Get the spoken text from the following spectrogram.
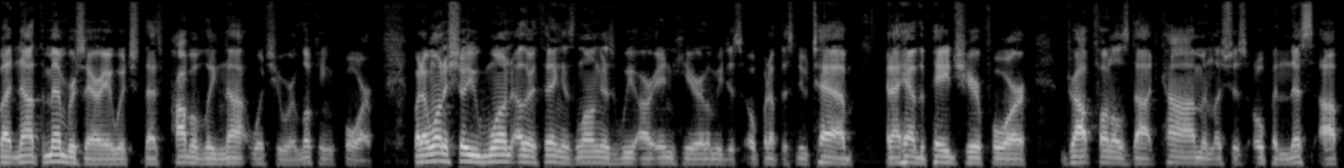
but not the members area, which that's probably not what you were looking for. But I want to show you one other thing as long as we are in here. Let me just open up this new tab and I have the page here for dropfunnels.com and let's just open this up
